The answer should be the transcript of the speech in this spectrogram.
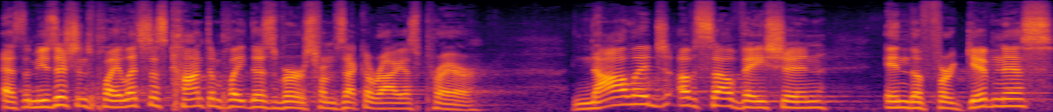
as the musicians play, let's just contemplate this verse from Zechariah's prayer knowledge of salvation in the forgiveness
